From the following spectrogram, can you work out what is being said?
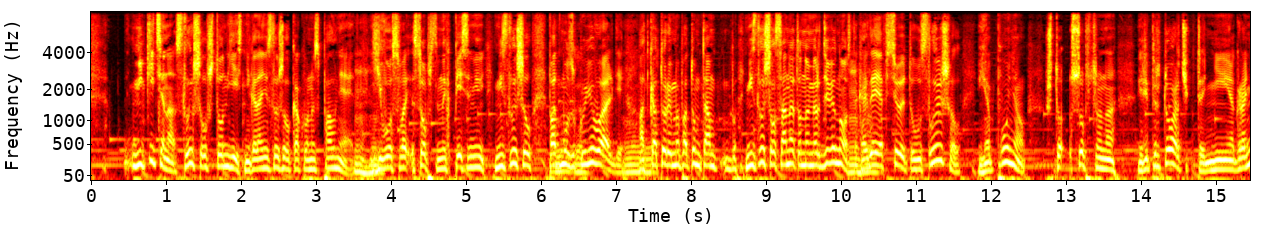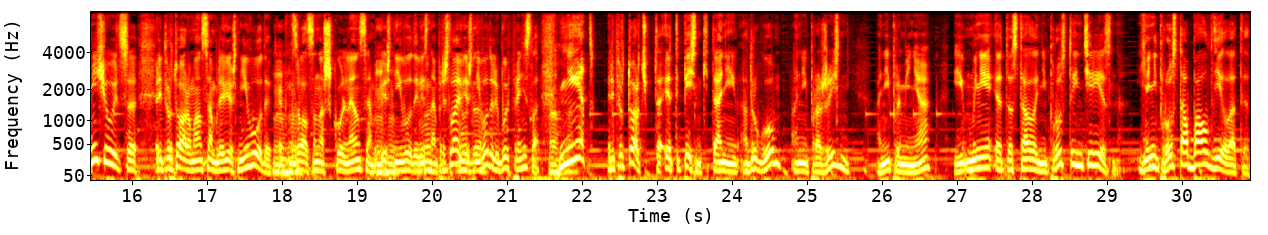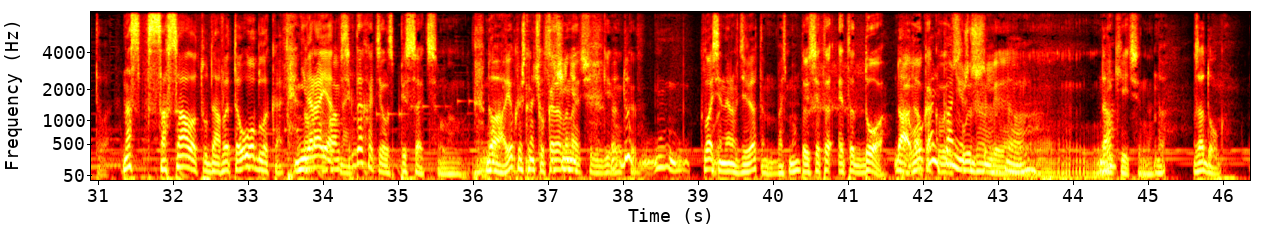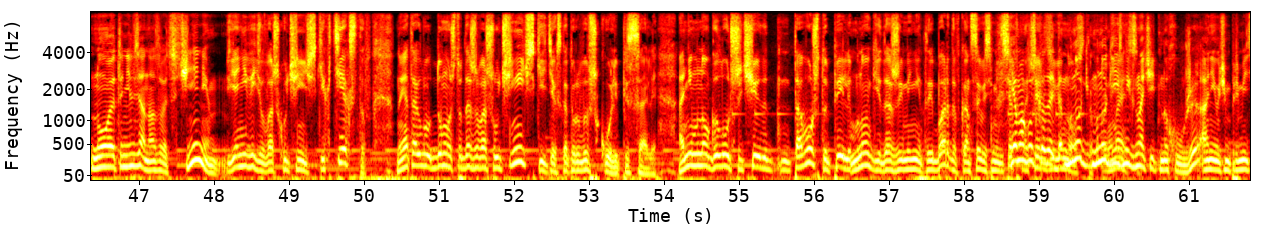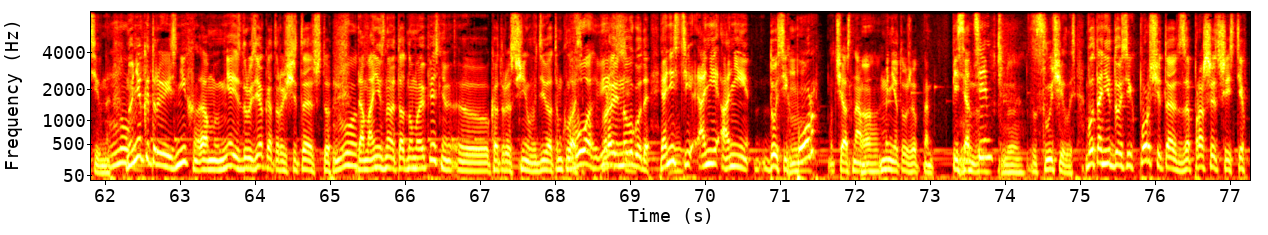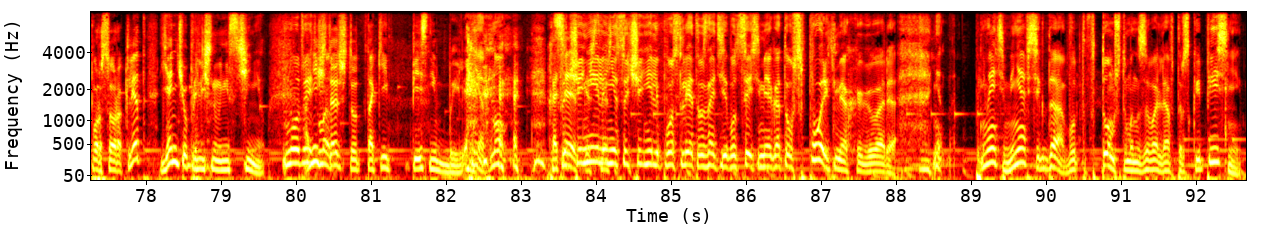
Никитина слышал, что он есть, никогда не слышал, как он исполняет. Его сво- собственных песен не, не слышал под музыку да. Вивальди, Ну от да. которой мы потом там не слышал сонета номер 90. Когда я все это услышал, я понял, что, собственно, репертуарчик-то не ограничивается репертуаром ансамбля «Вешние воды», как назывался наш школьный ансамбль. «Вешние воды, весна Ну, пришла, ну вешние да. воды, любовь принесла». Нет, репертуарчик-то, это песенки-то они о другом, они про жизнь, они про меня. И мне это стало не просто интересно, я не просто обалдел от этого. Нас всосало туда, в это облако. Невероятно. Вам всегда хотелось писать самому? Да, я, конечно, начал Когда вы сочинять. начали? Ге- Ну, м, в классе, наверное, в девятом, восьмом. То есть это, это до Да, того, да, как кон- вы конечно, услышали да. э, Да. Никитина. Да, задолго. Но это нельзя назвать сочинением. Я не видел ваших ученических текстов, но я так думаю, что даже ваши ученические тексты, которые вы в школе писали, они много лучше чем того, что пели многие даже именитые барды в конце 80-х, Я могу сказать, да, 90-х, многие, многие из них значительно хуже, они очень примитивны. Ну. Но некоторые из них, а, у меня есть друзья, которые считают, что Вот. там они знают одну мою песню, э, которую я сочинил в девятом классе, Во, в видите? районе Нового года. И они, сти- они, они до сих пор, вот сейчас нам, Ага. мне тоже там 57 Ну да, случилось, вот они до сих пор считают, за прошедшие с тех пор 40 лет я ничего приличного не сочинил. Ну, вот они мы- считают, что такие песни были. Нет, ну, Хотя это, сочинили, конечно, не сочинили после этого, знаете, вот с этим я готов спорить, мягко говоря. Нет, понимаете, меня всегда, вот в том, что мы называли авторской песней,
